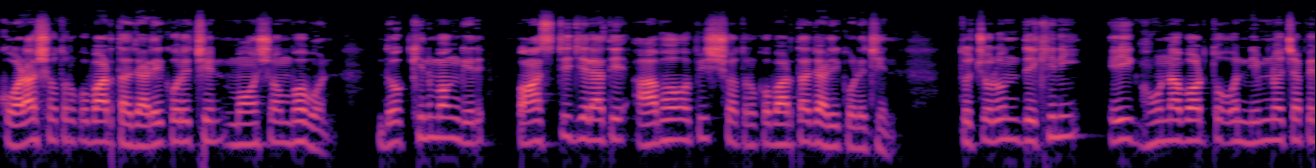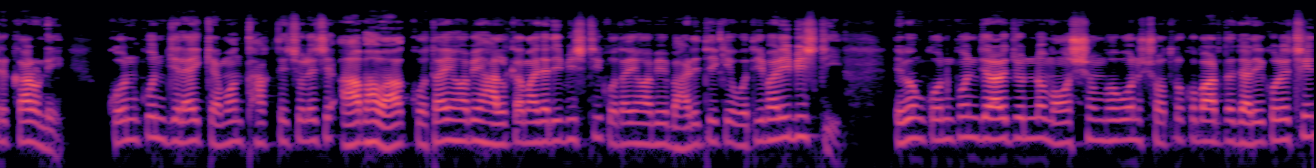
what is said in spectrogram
কড়া সতর্কবার্তা জারি করেছেন মৌসুম ভবন দক্ষিণবঙ্গের পাঁচটি জেলাতে আবহাওয়া অফিস সতর্কবার্তা জারি করেছেন। তো চলুন দেখিনি এই ঘূর্ণাবর্ত ও নিম্নচাপের কারণে কোন কোন জেলায় কেমন থাকতে চলেছে আবহাওয়া, কোথায় হবে হালকা মাঝারি বৃষ্টি, কোথায় হবে ভারী থেকে অতি ভারী বৃষ্টি এবং কোন কোন জেলার জন্য মৌসুম ভবন সতর্কবার্তা জারি করেছেন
